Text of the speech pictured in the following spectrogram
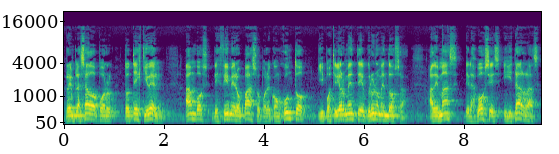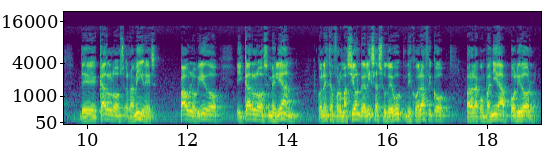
reemplazado por Toté Esquivel, ambos de efímero paso por el conjunto y posteriormente Bruno Mendoza, además de las voces y guitarras de Carlos Ramírez, Pablo Viedo y Carlos Melián. Con esta formación realiza su debut discográfico para la compañía Polidor.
